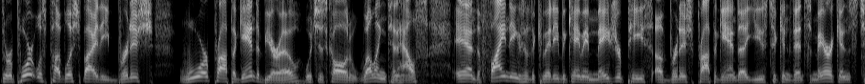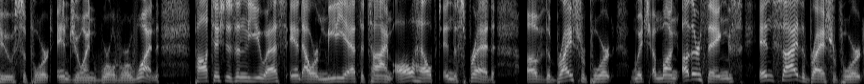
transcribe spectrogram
The report was published by the British War Propaganda Bureau, which is called Wellington House, and the findings of the committee became a major piece of British propaganda used to convince Americans to support and join World War I. Politicians in the U.S. and our media at the time all helped in the spread of the Bryce Report, which, among other things, inside the Bryce Report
